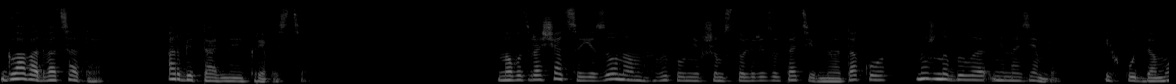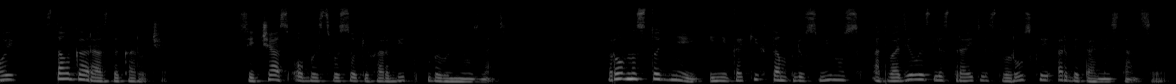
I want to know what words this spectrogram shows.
Глава 20. Орбитальные крепости. Но возвращаться Езонам, выполнившим столь результативную атаку, нужно было не на Землю. Их путь домой стал гораздо короче. Сейчас область высоких орбит было не узнать. Ровно сто дней и никаких там плюс-минус отводилось для строительства русской орбитальной станции.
